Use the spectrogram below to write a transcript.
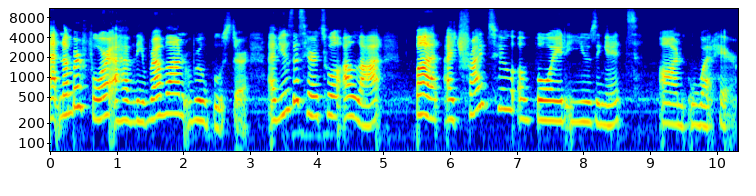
At number four, I have the Revlon Root Booster. I've used this hair tool a lot, but I try to avoid using it on wet hair.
